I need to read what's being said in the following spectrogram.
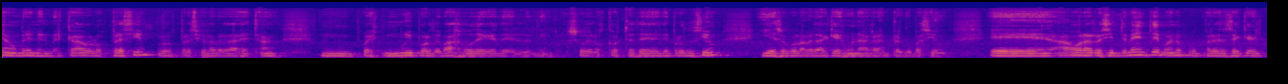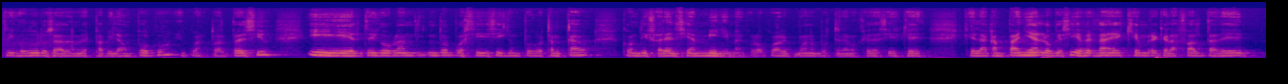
hombre, en el mercado los precios, los precios la verdad están mm, pues muy por debajo de, incluso de los costes de, producción y eso pues la verdad que es una gran preocupación. Eh, ahora recientemente, bueno, pues parece ser que el trigo duro se ha despapilado un poco en cuanto al precio y el trigo blando pues sí sigue un poco estancado con diferencias mínimas, con lo cual, bueno, pues tenemos que decir que, que la campaña, lo que sí es verdad es que, hombre, que la falta de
